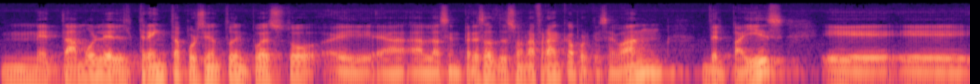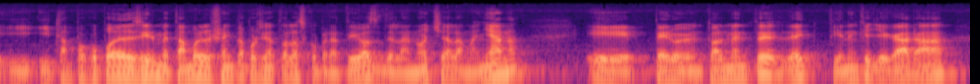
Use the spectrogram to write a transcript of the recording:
metámosle el 30% de impuesto eh, a, las empresas de zona franca porque se van del país eh, eh, y, tampoco puede decir, metámosle el 30% a las cooperativas de la noche a la mañana, pero eventualmente tienen que llegar a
